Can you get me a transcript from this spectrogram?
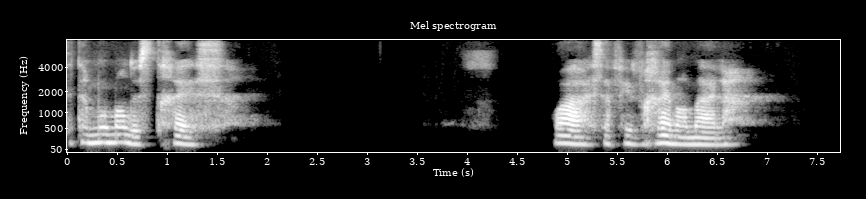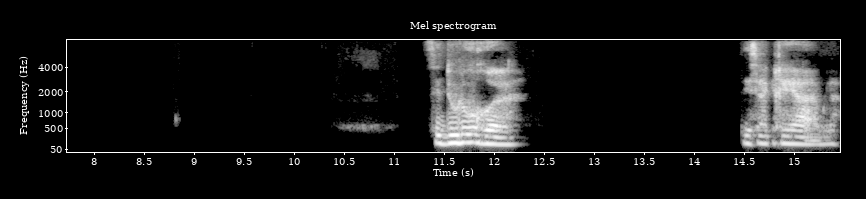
c'est un moment de stress. Waouh, ça fait vraiment mal. C'est douloureux, désagréable.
